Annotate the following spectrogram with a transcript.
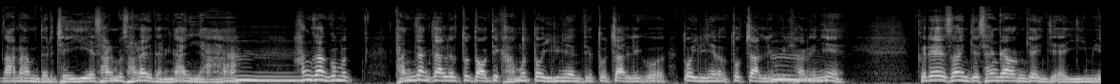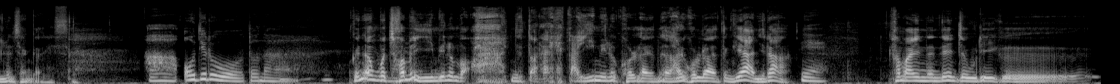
나남대로 제 2의 삶을 살아야 되는 거 아니냐. 음. 항상 그러면 당장 잘려서 또 어디 가면 또 1년 뒤에 또 잘리고 또 1년 뒤에 또 잘리고 음. 하느니 그래서 이제 생각한 게 이제 이민을 생각했어요. 아, 어디로 떠나? 그냥 뭐 처음에 이민을 뭐, 아, 이제 떠나야겠다. 이민을 골라야 돼. 날 골라야 했던 게 아니라 예. 가만히 있는데 이제 우리 그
